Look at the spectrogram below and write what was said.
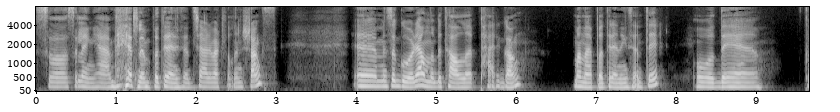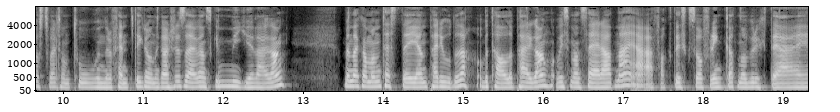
Så så lenge jeg er medlem på treningssenter, så er det i hvert fall en sjanse. Eh, men så går det an å betale per gang man er på et treningssenter, og det koster vel sånn 250 kroner kanskje, så det er jo ganske mye hver gang. Men da kan man teste i en periode, da, og betale per gang. Og hvis man ser at nei, jeg er faktisk så flink at nå brukte jeg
